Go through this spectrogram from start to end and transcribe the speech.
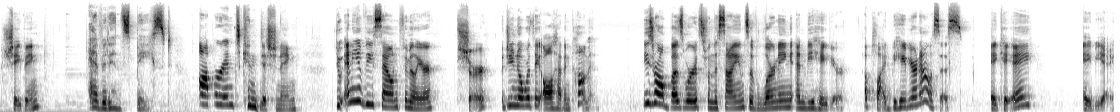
shaping, evidence based, operant conditioning. Do any of these sound familiar? Sure, but do you know what they all have in common? These are all buzzwords from the science of learning and behavior, applied behavior analysis, aka ABA.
